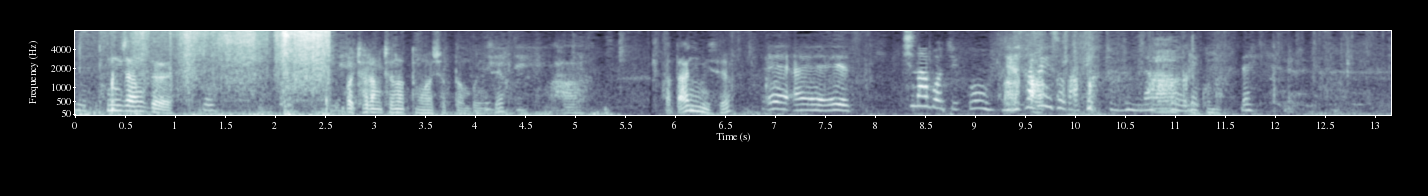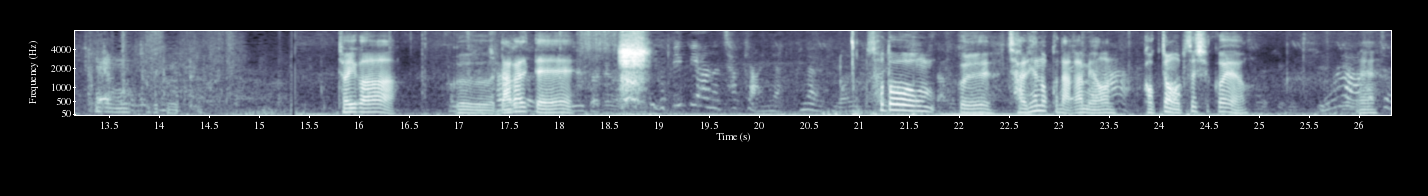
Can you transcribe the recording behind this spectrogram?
네. 통장들 뭐 저랑 전화 통화하셨던 분이세요? 네. 아, 아 따님이세요? 예, 예, 예. 친아버지고 네, 사정에서 아빠 쪽입니다. 아 네, 그렇구나 네. 통장이 저기 더 있다 저희가 그 나갈 때 네. 이거 삐삐하는 차키 아니야. 그냥 이렇게 넣는 거. 소독을 잘 해놓고 나가면 걱정 없으실 거예요 몰라. 네. 하여튼.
